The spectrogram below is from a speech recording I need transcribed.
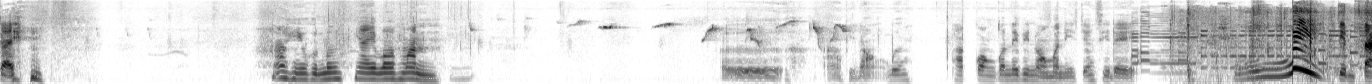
ไกลเอาหิวขึ้นมึงใหญ่บ่มันเออเอาพี่น้องเบิ้งพักกล่องก่อนได้พี่น้องมันนี้จังสีได้โอ้ยเต็มตา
